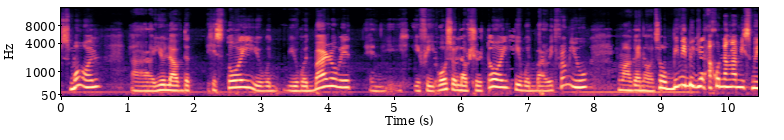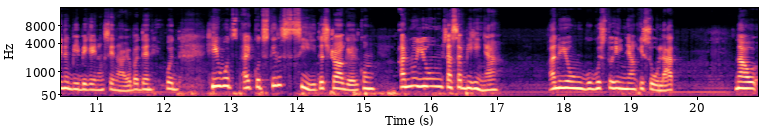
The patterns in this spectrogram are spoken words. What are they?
small. Uh, you love that his toy, you would you would borrow it. And if he also loves your toy, he would borrow it from you. Yung mga ganon. So, binibigyan, ako na nga mismo yung nagbibigay ng scenario. But then, he would, he would, I could still see the struggle kung ano yung sasabihin niya. Ano yung gugustuhin niyang isulat. Now,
